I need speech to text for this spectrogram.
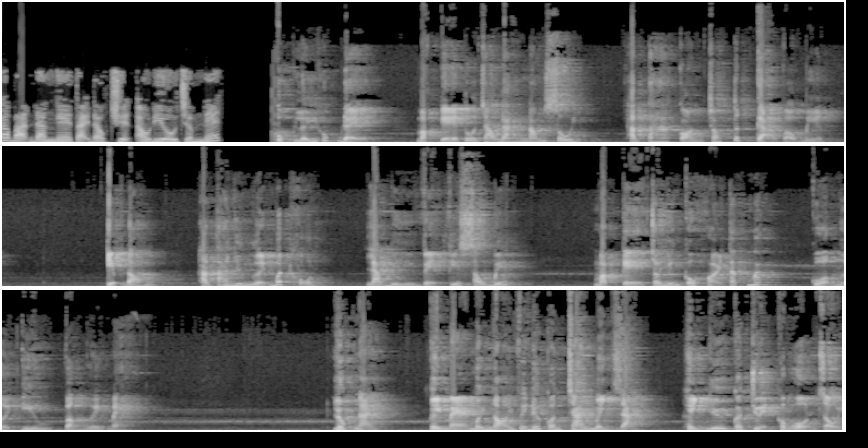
Các bạn đang nghe tại đọc audio net Hút lấy hút để, mặc kệ tô cháo đang nóng sôi, hắn ta còn cho tất cả vào miệng. Tiếp đó, hắn ta như người mất hồn, lao đi về phía sau bếp, mặc kệ cho những câu hỏi thắc mắc của người yêu và người mẹ. Lúc này, người mẹ mới nói với đứa con trai mình rằng hình như có chuyện không ổn rồi.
